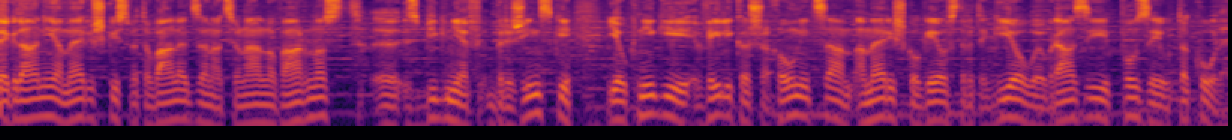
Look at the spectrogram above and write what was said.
Nekdani ameriški svetovalec za nacionalno varnost eh, Zbignjev Brežinski je v knjigi Velika šahovnica ameriško geostrategijo v Evraziji povzel takole.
